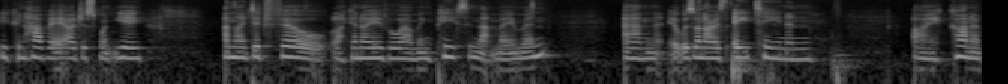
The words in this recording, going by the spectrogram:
you can have it. I just want you. And I did feel like an overwhelming peace in that moment. And it was when I was 18 and I kind of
